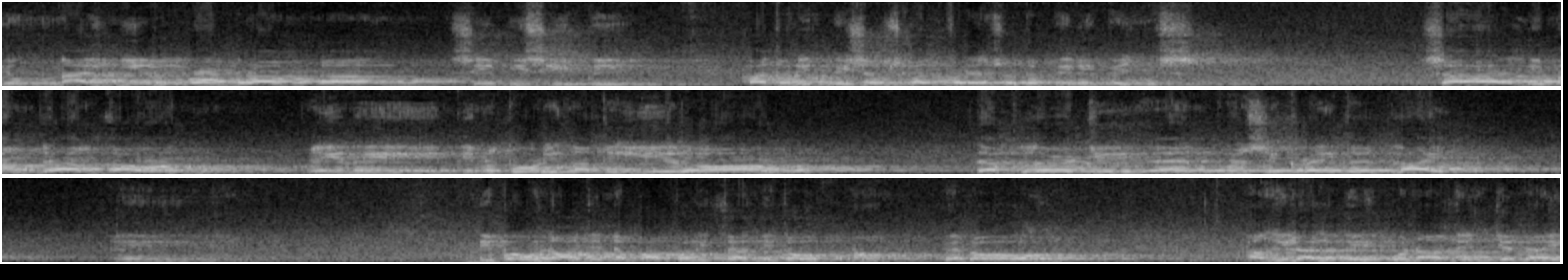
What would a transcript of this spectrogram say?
yung 9-year program ng CBCP, Catholic Bishops Conference of the Philippines, sa limang daang taon, ngayon ay tinuturing natin Year of the Clergy and Consecrated Life. Hindi ho natin napapalitan nito, no? Pero ang ilalagay po natin dyan ay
